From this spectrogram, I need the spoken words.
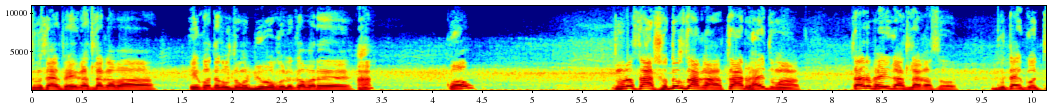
তুমি চার ভাই গাছ লাগাবা। এই কথাগুলো তোমার বিবেক হলো কাবারে হ্যাঁ? কও? তোমরা চার শতক জায়গা চার ভাই তোমার চার ভাই গাছ লাগাছো বুতাই করছ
